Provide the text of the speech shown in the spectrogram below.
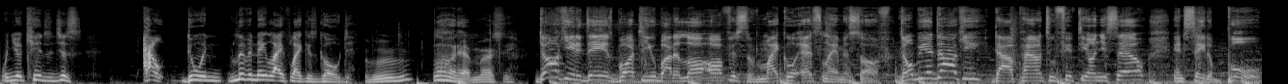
when your kids are just out doing living their life like it's golden. Mm-hmm. Lord have mercy. Donkey of the Day is brought to you by the law office of Michael S. Lamonsoff. Don't be a donkey. Dial pound 250 on your cell and say the bull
